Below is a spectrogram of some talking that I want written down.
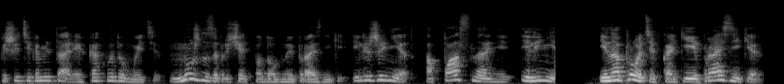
Пишите в комментариях, как вы думаете, нужно запрещать подобные праздники или же нет? Опасны они или нет? И напротив, какие праздники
